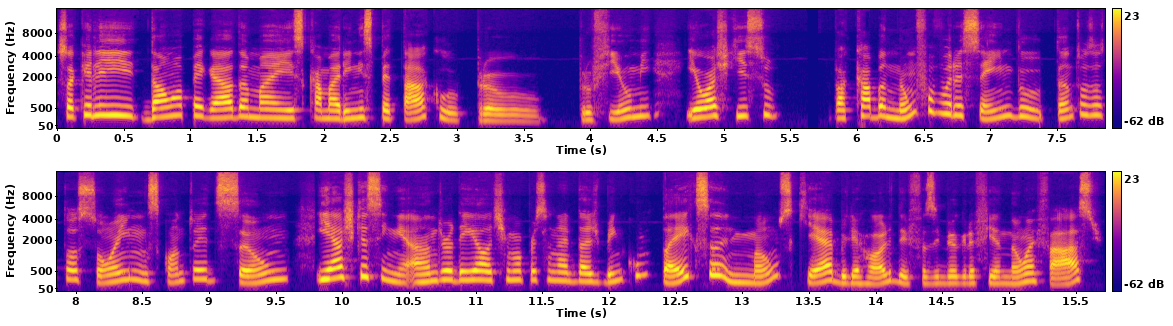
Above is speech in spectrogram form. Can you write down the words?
só que ele dá uma pegada mais camarim espetáculo pro, pro filme, e eu acho que isso acaba não favorecendo tanto as atuações quanto a edição. E acho que assim, a Andrew Day ela tinha uma personalidade bem complexa em mãos, que é a Billie Holiday, fazer biografia não é fácil.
